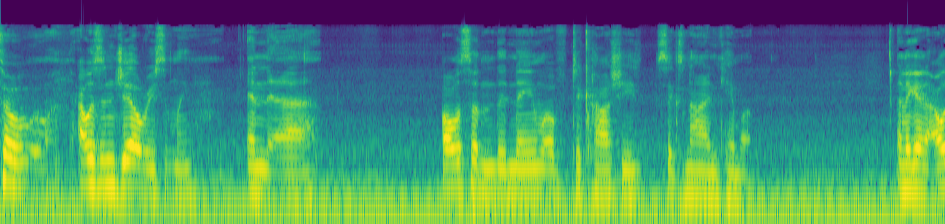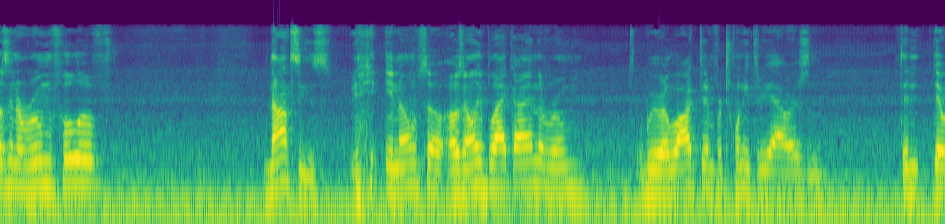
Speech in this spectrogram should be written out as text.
So I was in jail recently, and uh, all of a sudden the name of Tekashi Six Nine came up. And again, I was in a room full of Nazis, you know. So I was the only black guy in the room. We were locked in for 23 hours, and then they,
